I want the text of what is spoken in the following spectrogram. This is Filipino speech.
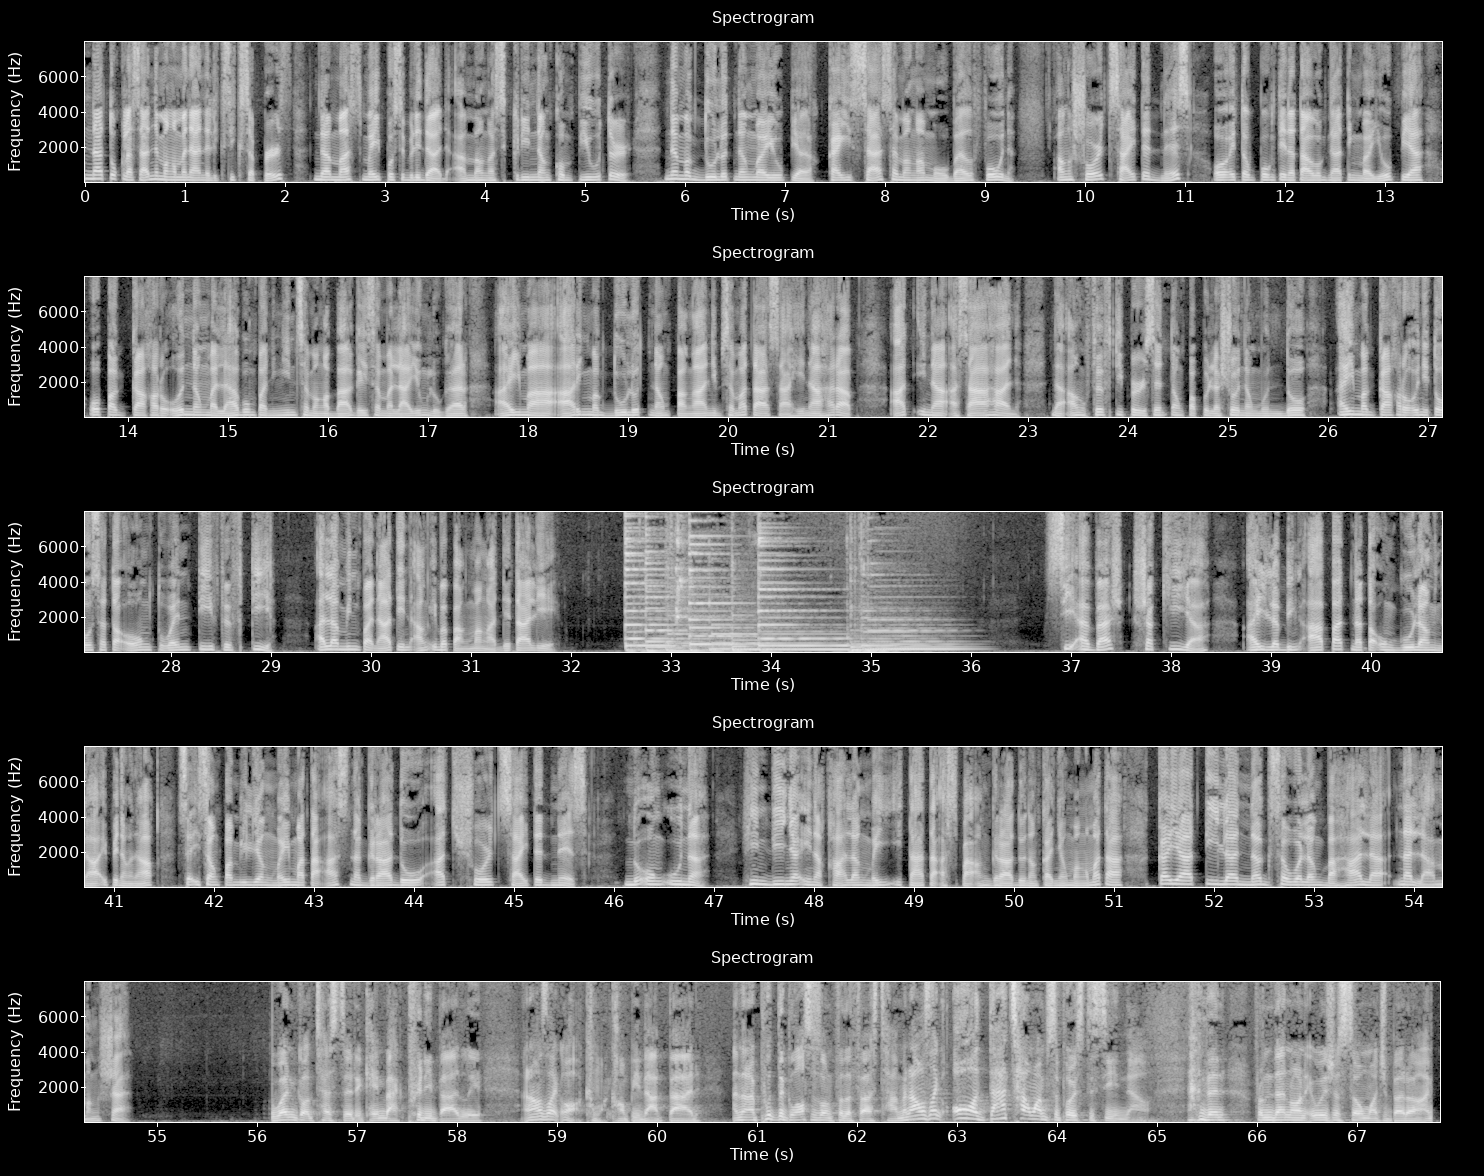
Natuklasan ng mga mananaliksik sa Perth na mas may posibilidad ang mga screen ng computer na magdulot ng myopia kaysa sa mga mobile phone. Ang short-sightedness o ito pong tinatawag nating myopia o pagkakaroon ng malabong paningin sa mga bagay sa malayong lugar ay maaaring magdulot ng panganib sa mata sa hinaharap at inaasahan na ang 50% ng populasyon ng mundo ay magkakaroon nito sa taong 2050 alamin pa natin ang iba pang mga detalye. Si Avash Shakia ay labing apat na taong gulang na ipinanganak sa isang pamilyang may mataas na grado at short-sightedness. Noong una, hindi niya inakalang may itataas pa ang grado ng kanyang mga mata kaya tila nagsawalang bahala na lamang siya. When got tested, it came back pretty badly. And I was like, oh, come on, can't be that bad. And then I put the glasses on for the first time, and I was like, oh, that's how I'm supposed to see now. And then from then on, it was just so much better. I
